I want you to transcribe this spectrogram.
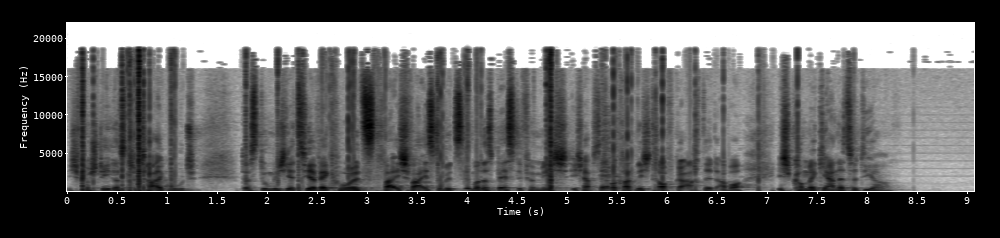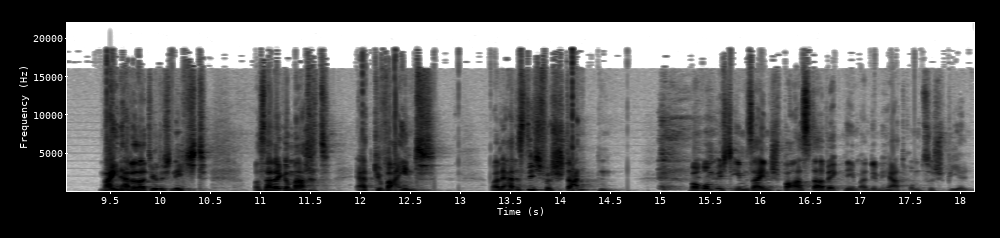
ich verstehe das total gut dass du mich jetzt hier wegholst, weil ich weiß, du willst immer das Beste für mich. Ich habe selber gerade nicht drauf geachtet, aber ich komme gerne zu dir. Nein, hat er natürlich nicht. Was hat er gemacht? Er hat geweint, weil er hat es nicht verstanden, warum ich ihm seinen Spaß da wegnehme, an dem Herd rumzuspielen.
